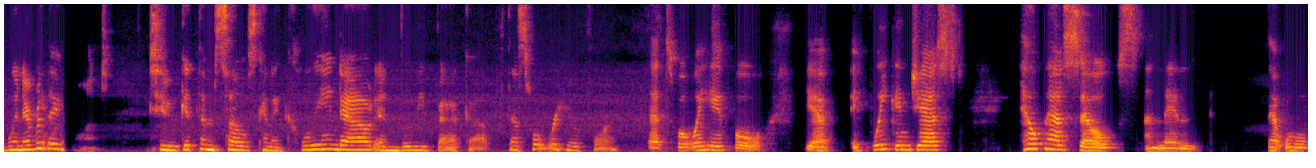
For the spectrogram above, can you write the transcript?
whenever they want to get themselves kind of cleaned out and buoyed back up. That's what we're here for. That's what we're here for. Yeah, if we can just help ourselves and then that will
